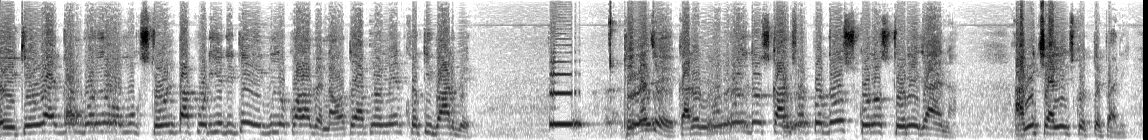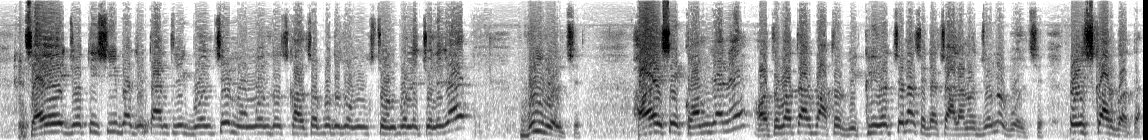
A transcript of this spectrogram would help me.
ওই কেউ একজন বলল অমুক স্টোনটা পরিয়ে দিতে এগুলো করাবেন না ওতে আপনার মেয়ের ক্ষতি বাড়বে। ঠিক আছে? কারণ মঙ্গল দোষ কালসর্প দোষ, কোনো স্টোনে যায় না। আমি চ্যালেঞ্জ করতে পারি। যে জ্যোতিষী বা যে তান্ত্রিক বলছে, মঙ্গল দোষ কালসর্প দোষ, অমুক স্টোন পড়লে চলে যায়, ভুল বলছে। হয় সে কম জানে, অথবা তার পাথর বিক্রি হচ্ছে না, সেটা চালানোর জন্য বলছে। পরিষ্কার কথা।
